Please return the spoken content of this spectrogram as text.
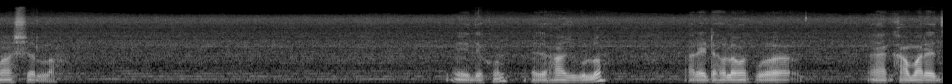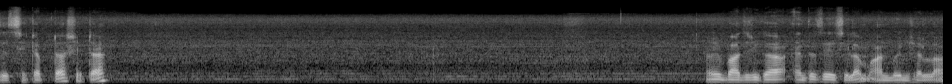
মাশাল্লাহ এই দেখুন এই হাঁসগুলো। আর এটা হলো আমার পুরো আহ, খামারের যে সেট সেটা আমি বাজরিকা এনতে চেয়েছিলাম আনব ইনশাল্লাহ।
